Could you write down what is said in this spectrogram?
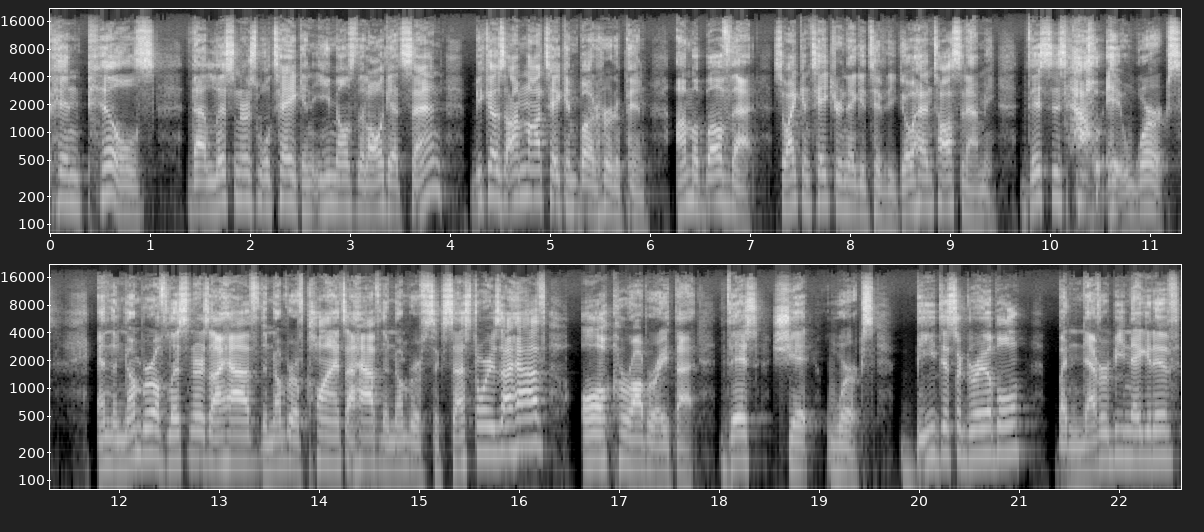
pin pills that listeners will take and emails that I'll get sent because I'm not taking but pin. I'm above that. So I can take your negativity. Go ahead and toss it at me. This is how it works. And the number of listeners I have, the number of clients I have, the number of success stories I have all corroborate that. This shit works. Be disagreeable but never be negative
